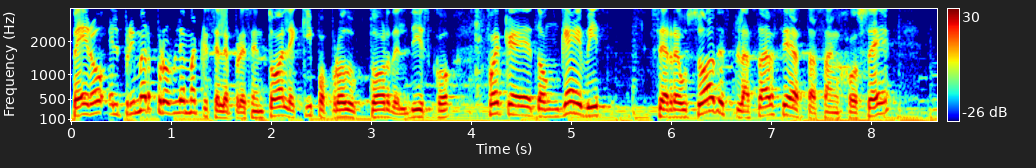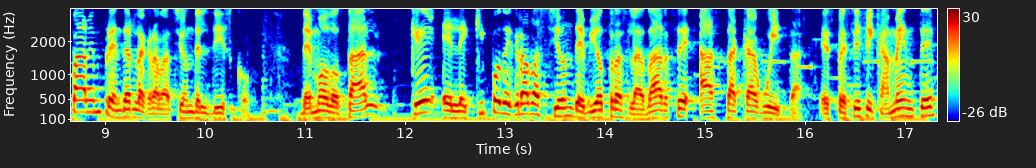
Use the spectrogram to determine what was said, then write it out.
Pero el primer problema que se le presentó al equipo productor del disco fue que Don Gavit se rehusó a desplazarse hasta San José para emprender la grabación del disco, de modo tal que el equipo de grabación debió trasladarse hasta Cahuita, específicamente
